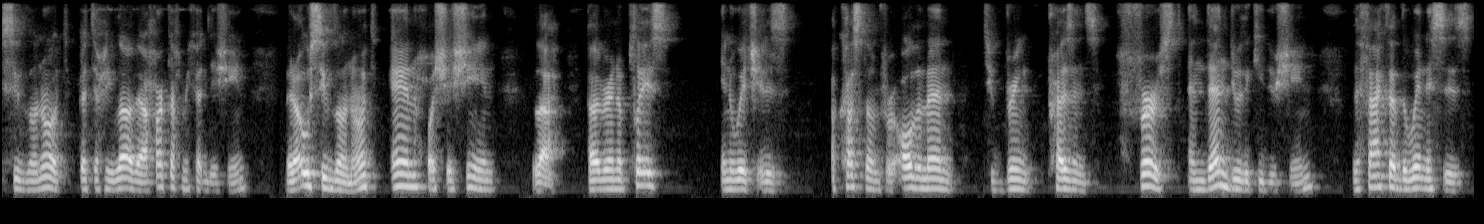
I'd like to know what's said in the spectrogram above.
סבלונות בתחילה ואחר כך מקדשים, וראו סבלונות, אין חוששים לה. However, in a place in which it is a custom for all the men to bring presents first and then do the kiddushin, the fact that the witnesses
